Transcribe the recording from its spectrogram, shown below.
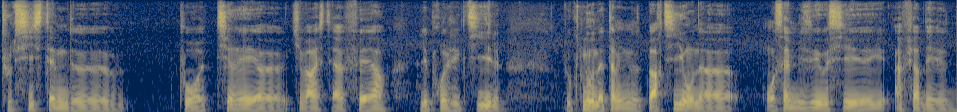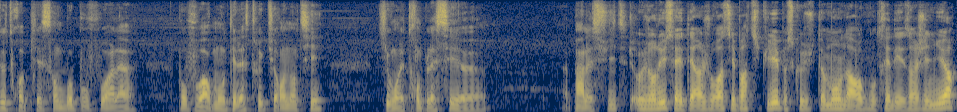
tout le système de, pour tirer qui va rester à faire, les projectiles. Donc nous, on a terminé notre partie, on, on s'est amusé aussi à faire des deux trois pièces en bois pour pouvoir, la, pour pouvoir monter la structure en entier, qui vont être remplacées par la suite Aujourd'hui, ça a été un jour assez particulier parce que justement, on a rencontré des ingénieurs.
